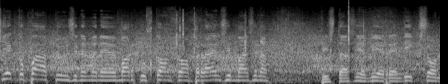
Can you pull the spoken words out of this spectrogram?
Kiekko päätyy, sinne menee Markus Kankaanperä ensimmäisenä. Pistää siihen viereen Dixon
